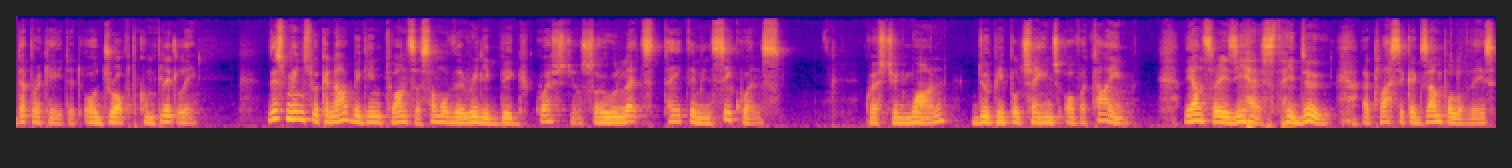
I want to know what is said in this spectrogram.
deprecated or dropped completely. This means we can now begin to answer some of the really big questions, so let's take them in sequence. Question 1 Do people change over time? The answer is yes, they do. A classic example of this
